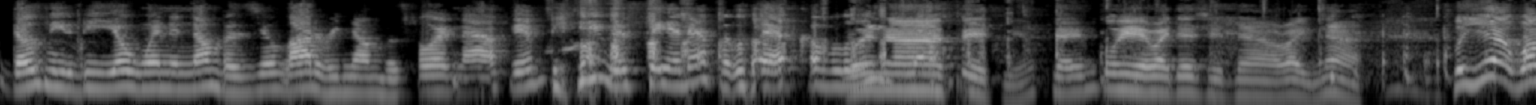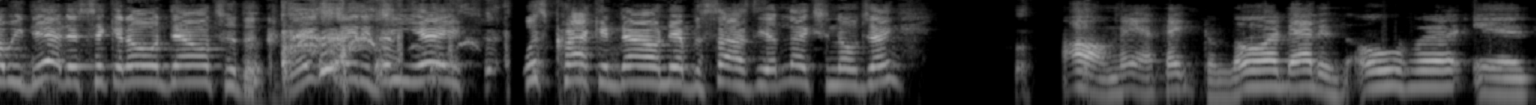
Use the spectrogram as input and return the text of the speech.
those need to be your winning numbers, your lottery numbers, 49, 50. You've been saying that for the last couple of weeks now. 4950. Okay, go ahead, write that shit down right now. But yeah, while we there, let's take it on down to the great state of GA. What's cracking down there besides the election, OJ? Oh man, thank the Lord that is over. And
